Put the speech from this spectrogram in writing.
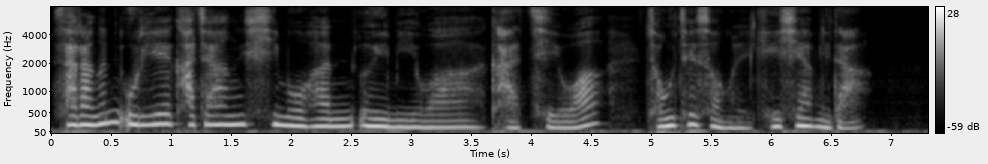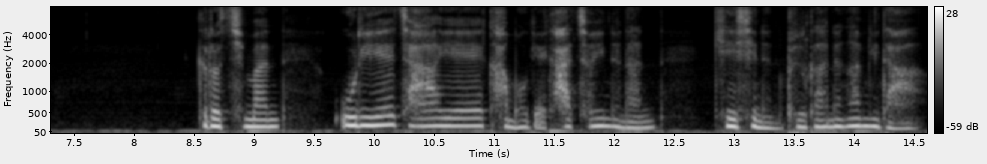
사랑은 우리의 가장 심오한 의미와 가치와 정체성을 계시합니다. 그렇지만 우리의 자아의 감옥에 갇혀 있는 한 계시는 불가능합니다.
